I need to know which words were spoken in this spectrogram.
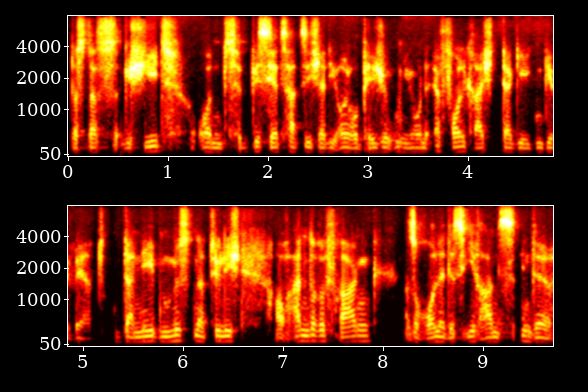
dass das geschieht. Und bis jetzt hat sich ja die Europäische Union erfolgreich dagegen gewehrt. Daneben müssten natürlich auch andere Fragen also Rolle des Irans in der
